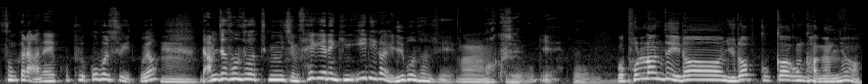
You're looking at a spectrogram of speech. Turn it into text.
손가락 안에 꼽을, 꼽을 수 있고요. 음. 남자 선수 같은 경우는 지금 세계 랭킹 1위가 일본 선수예요. 네. 아, 그래요? 예. 오. 뭐 폴란드 이런 유럽 국가군 가면요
